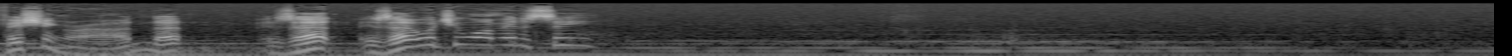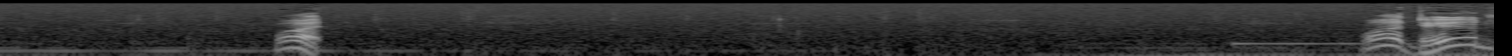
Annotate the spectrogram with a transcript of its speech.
Fishing rod? That is that is that what you want me to see? What? What, dude?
